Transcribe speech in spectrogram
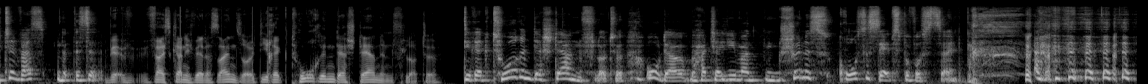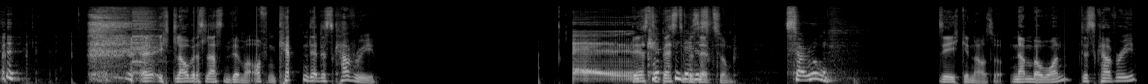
Bitte was? ich weiß gar nicht, wer das sein soll. Direktorin der Sternenflotte. Direktorin der Sternenflotte. Oh, da hat ja jemand ein schönes, großes Selbstbewusstsein. äh, ich glaube, das lassen wir mal offen. Captain der Discovery. Äh, wer ist Captain die beste Besetzung? Dis Saru. Sehe ich genauso. Number one, Discovery.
